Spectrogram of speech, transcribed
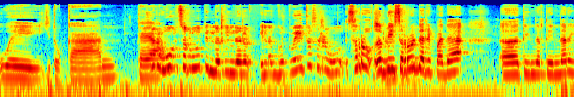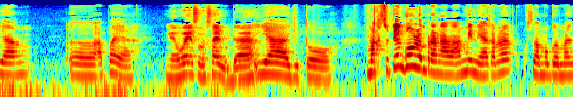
way gitu kan. Kayak Seru, seru. Tinder Tinder in a good way itu seru. seru lebih seru daripada eh, Tinder Tinder yang eh, apa ya? Ngewe selesai udah. iya gitu maksudnya gue belum pernah ngalamin ya karena selama gue main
